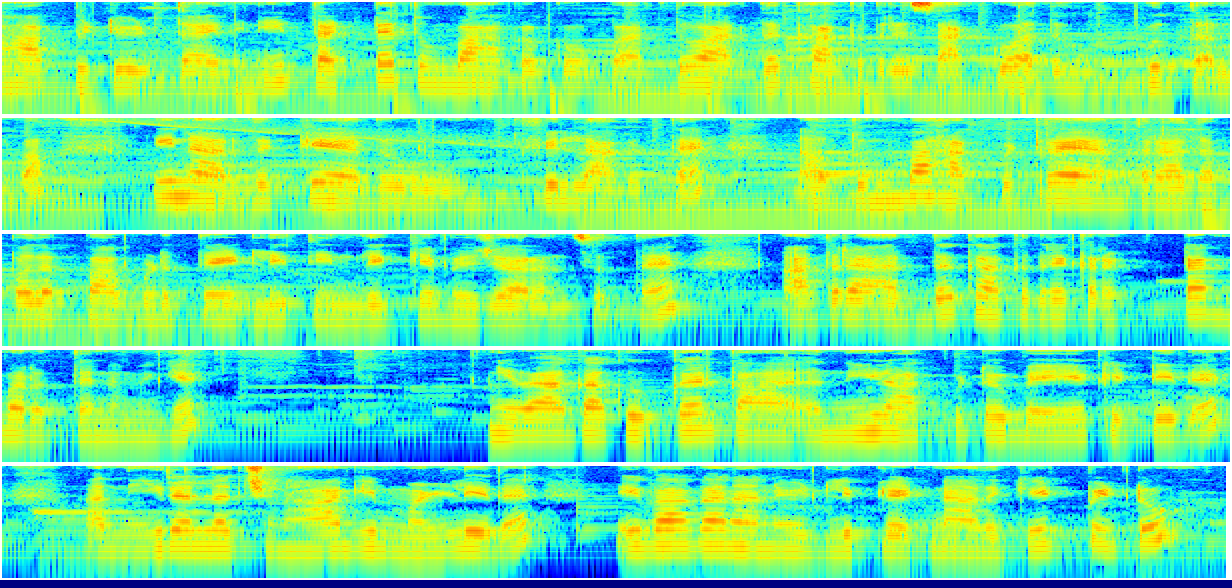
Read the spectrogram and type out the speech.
ಹಾಕ್ಬಿಟ್ಟು ಇಡ್ತಾ ಇದ್ದೀನಿ. ತಟ್ಟೆ ತುಂಬ ಹಾಕಕ್ಕೆ ಹೋಗ್ಬಾರ್ದು. ಅರ್ಧಕ್ಕೆ ಹಾಕಿದ್ರೆ ಸಾಕು. ಅದು ಉಬ್ಬುತ್ತಲ್ವ? ಇನ್ನು ಅರ್ಧಕ್ಕೆ ಅದು ಫಿಲ್ ಆಗುತ್ತೆ. ನಾವು ತುಂಬ ಹಾಕಿಬಿಟ್ರೆ ಒಂಥರ ದಪ್ಪ ದಪ್ಪ ಆಗಿಬಿಡುತ್ತೆ. ಇಡ್ಲಿ ತಿನ್ನಲಿಕ್ಕೆ ಬೇಜಾರು ಅನಿಸುತ್ತೆ. ಆ ಥರ ಅರ್ಧಕ್ಕೆ ಹಾಕಿದ್ರೆ ಕರೆಕ್ಟಾಗಿ ಬರುತ್ತೆ ನಮಗೆ. ಇವಾಗ ಕುಕ್ಕರ್ ಕಾ, ನೀರು ಹಾಕ್ಬಿಟ್ಟು ಬೇಯಕ್ಕೆ ಇಟ್ಟಿದೆ. ಆ ನೀರೆಲ್ಲ ಚೆನ್ನಾಗಿ ಮಳ್ಳಿದೆ. ಇವಾಗ ನಾನು ಇಡ್ಲಿ ಪ್ಲೇಟ್ನ ಅದಕ್ಕೆ ಇಟ್ಬಿಟ್ಟು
